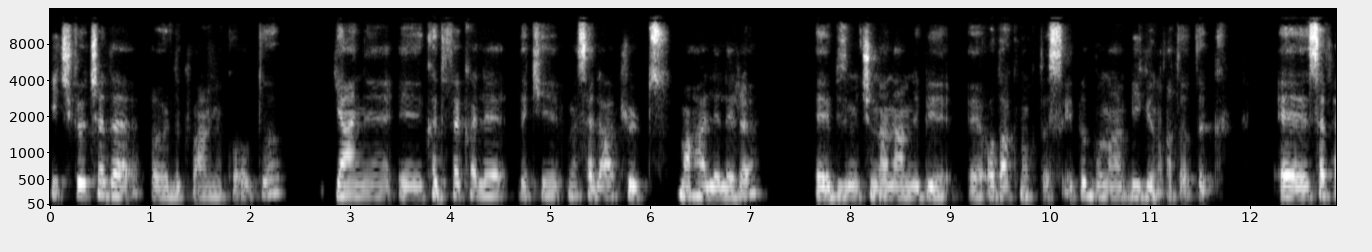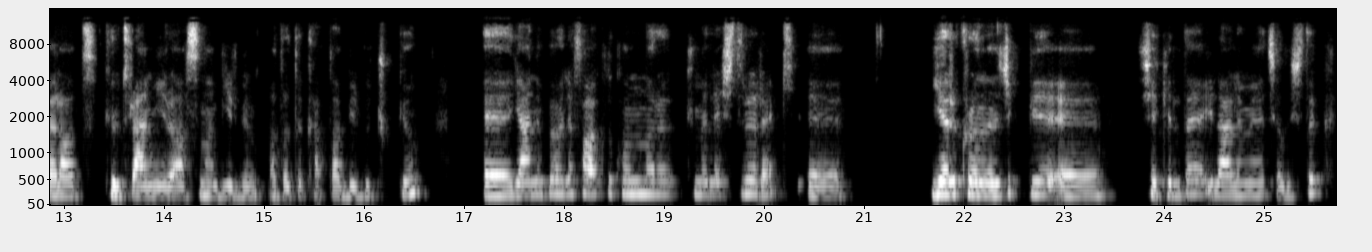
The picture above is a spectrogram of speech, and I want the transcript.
iç göçe de ağırlık vermek oldu. Yani e, Kadife Kale'deki mesela Kürt mahalleleri e, bizim için önemli bir e, odak noktasıydı. Buna bir gün adadık e, Seferat kültürel mirasına bir gün adadık hatta bir buçuk gün. E, yani böyle farklı konuları kümeleştirerek e, yarı kronolojik bir e, şekilde ilerlemeye çalıştık.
